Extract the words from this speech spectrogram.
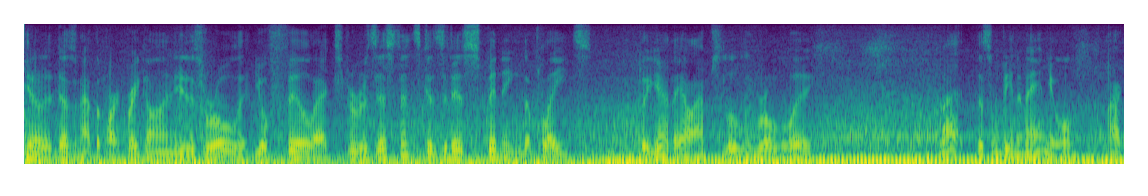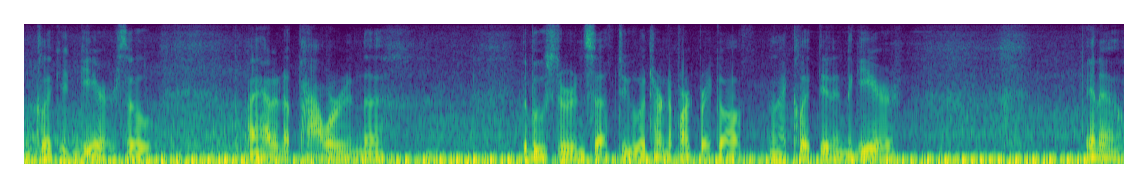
You know, it doesn't have the park brake on, you just roll it. You'll feel extra resistance because it is spinning the plates. But yeah, they'll absolutely roll away. But this one being a manual, I can click it in gear. So I had enough power in the the booster and stuff to uh, turn the park brake off, and I clicked it into gear. You know,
